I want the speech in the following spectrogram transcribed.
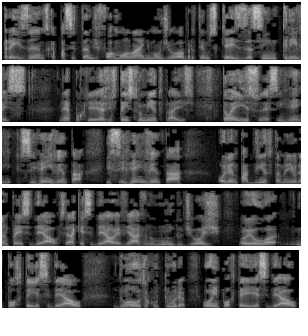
três anos capacitando de forma online mão de obra, temos cases assim incríveis, né? Porque a gente tem instrumento para isso. Então é isso, né? Se, re, se reinventar e se reinventar olhando para dentro também, olhando para esse ideal. Será que esse ideal é viável no mundo de hoje? Ou eu uh, importei esse ideal de uma outra cultura? Ou eu importei esse ideal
